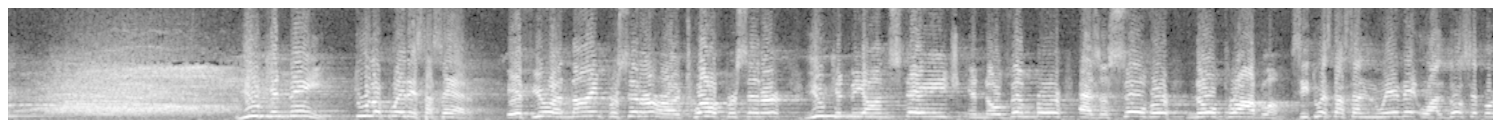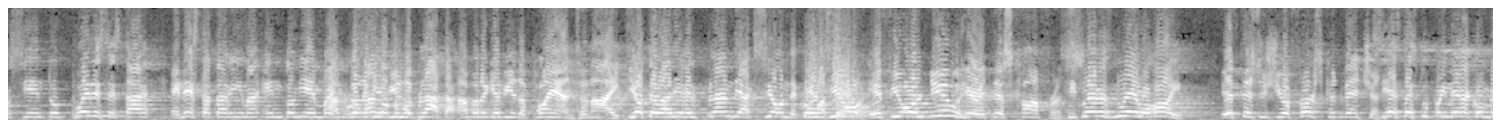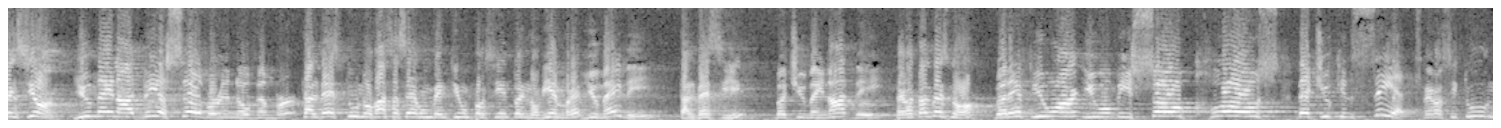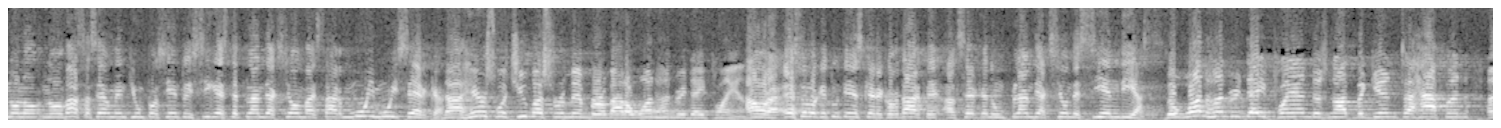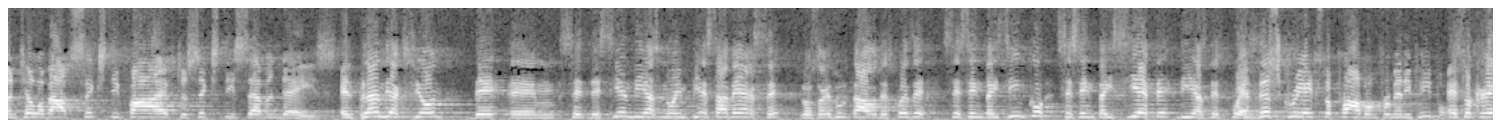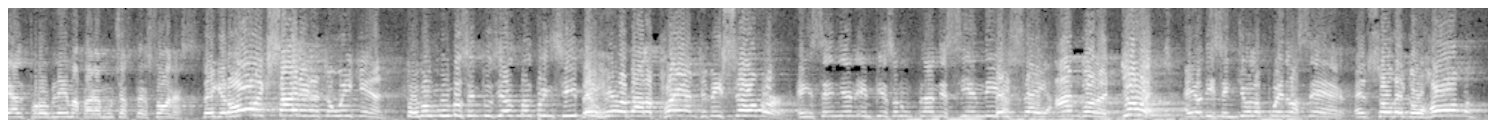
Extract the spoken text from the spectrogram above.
You can be. Tú lo puedes hacer. If you're a 9 percenter or a 12 percenter, you can be on stage in November as a silver, no problem. Si tú estás al 9 o al 12%, puedes estar en esta tarima en noviembre I'm going to cruzando give you como the plata. I'm going to give you the plan tonight. Yo te voy a dar el plan de acción de cómo If you hacerlo. if you are new here at this conference, Si tú eres nuevo hoy, if this is your first convention, si esta es tu primera convención, you may not be a silver in November. tal vez tú no vas a hacer un 21% en noviembre, You may be, tal vez sí, but you may not be. pero tal vez no. But if you aren't, you will be so close that you can see it. Pero si tú no, lo, no vas a hacer 21% y sigue este plan de acción, va a estar muy, muy cerca. Now, here's what you must remember about a 100 day plan. Ahora, eso es lo que tú tienes que recordarte acerca de un plan de acción de 100 días. The 100 day plan does not begin to happen until about 65 to 67 days. El plan de acción de, se- de 100 días no empieza a verse los resultados después de 65, 67 días después. And this creates the problem for many people. Eso crea el problema para muchas personas. They get all excited at the weekend. Todo el mundo se entusiasma al principio. They hear about a plan to be silver. Enseñan, empiezan un plan de 100 They días. say, I'm going to do it. Ellos dicen, yo lo puedo hacer. And so they go home.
